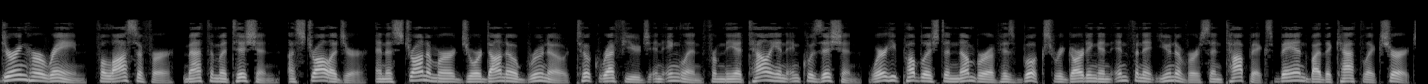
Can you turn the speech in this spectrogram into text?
During her reign, philosopher, mathematician, astrologer, and astronomer Giordano Bruno took refuge in England from the Italian Inquisition, where he published a number of his books regarding an infinite universe and topics banned by the Catholic Church.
